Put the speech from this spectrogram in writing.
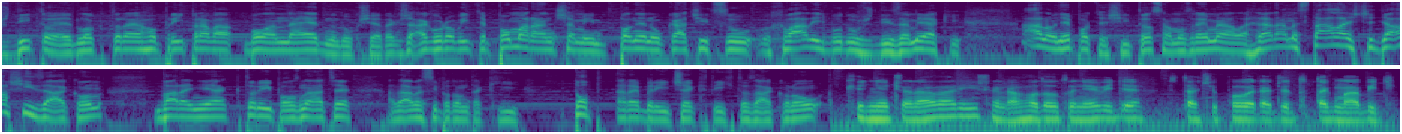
vždy to jedlo, ktorého príprava bola najjednoduchšia. Takže ak urobíte pomarančami plnenú kačicu, chváliť budú vždy zemiaky. Áno, nepoteší to samozrejme, ale hľadáme stále ešte ďalší zákon varenia, ktorý poznáte a dáme si potom taký top rebríček týchto zákonov. Keď niečo navaríš a náhodou to nevidie, stačí povedať, že to tak má byť.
